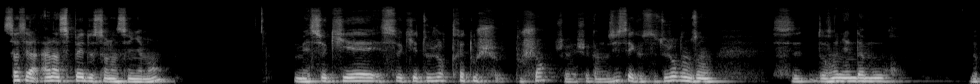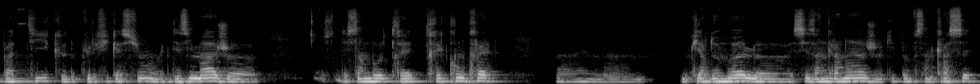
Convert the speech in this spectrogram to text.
Ça, c'est un aspect de son enseignement. Mais ce qui est, ce qui est toujours très touchant chez, chez Kanouzi, c'est que c'est toujours dans un, dans un lien d'amour, de pratique, de purification, avec des images, euh, des symboles très, très concrets. Euh, une, pierre de meule, euh, ses engrenages qui peuvent s'encrasser,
